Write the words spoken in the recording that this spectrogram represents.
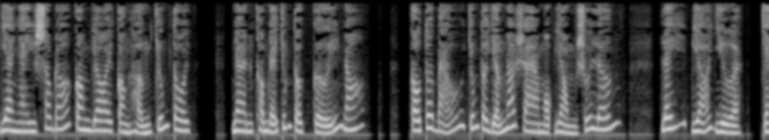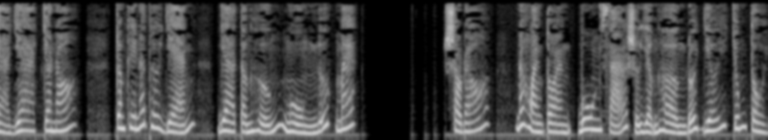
Vài ngày sau đó con voi còn hận chúng tôi, nên không để chúng tôi cưỡi nó. Cậu tôi bảo chúng tôi dẫn nó ra một dòng suối lớn, lấy vỏ dừa, chà da cho nó, trong khi nó thư giãn và tận hưởng nguồn nước mát. Sau đó, nó hoàn toàn buông xả sự giận hờn đối với chúng tôi.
